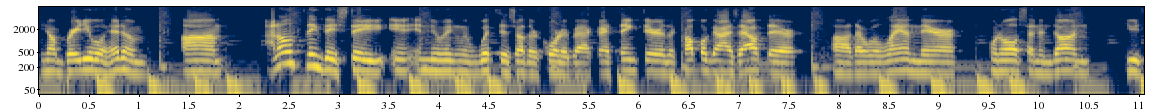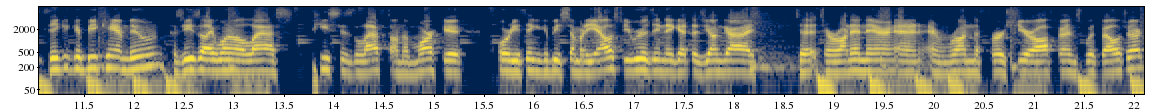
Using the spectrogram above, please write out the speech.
you know Brady will hit them. Um, I don't think they stay in, in, New England with this other quarterback. I think there's a couple guys out there uh, that will land there when all is said and done. Do you think it could be Cam Newton because he's like one of the last pieces left on the market, or do you think it could be somebody else? Do you really think they get this young guy to, to run in there and, and run the first year offense with Belichick?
